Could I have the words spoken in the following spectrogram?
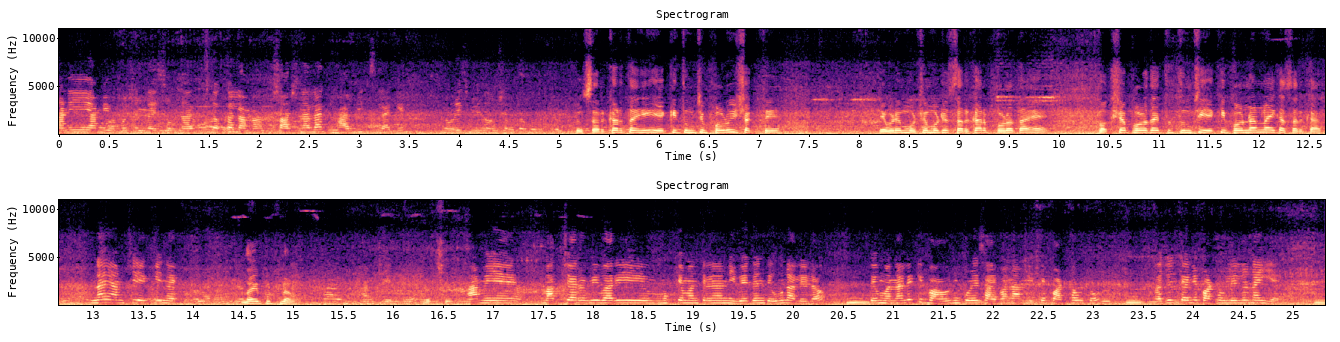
आणि आम्ही उपोषण नाही सोडणार. दखल आम्हाला शासनाला घ्यावीच लागेल. एवढेच मी दोन शब्द बोलतो. सरकार तर ही एकी तुमची फोडूही शकते. एवढे मोठे मोठे सरकार फोडत आहे पक्ष फोडत आहे तर तुमची एकी फोडणार नाही का सरकार? नाही आमची एकी नाही फुटणार नाही फुटणार? आमची एकी. आहे. अच्छा. आम्ही मागच्या रविवारी मुख्यमंत्र्यांना निवेदन देऊन आलेलो. हम्म. ते म्हणाले की बावनकुळे साहेबांना आम्ही ते पाठवतो. हम्म, अजून त्यांनी पाठवलेलं नाही आहे.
